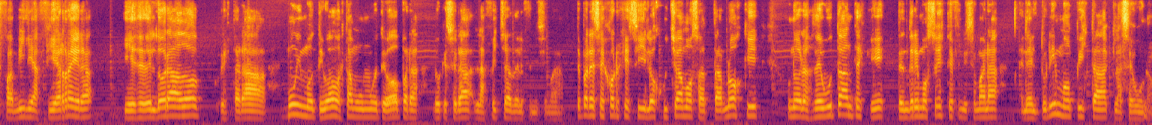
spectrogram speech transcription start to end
familia fierrera y desde El Dorado estará muy motivado, está muy motivado para lo que será la fecha del fin de semana. ¿Te parece, Jorge, si lo escuchamos a Tarnowski, uno de los debutantes que tendremos este fin de semana en el Turismo Pista Clase 1?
